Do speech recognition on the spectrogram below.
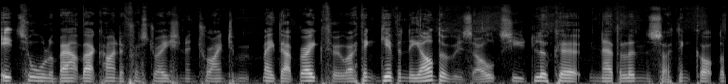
it's all about that kind of frustration and trying to make that breakthrough. I think, given the other results, you'd look at Netherlands. I think got the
